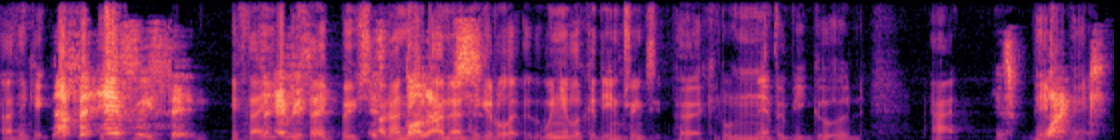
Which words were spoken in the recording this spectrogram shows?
I think it. no, for everything. If they for if they boost, I don't think I don't think it'll. When you look at the intrinsic perk, it'll never be good at It's PvP. wank.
